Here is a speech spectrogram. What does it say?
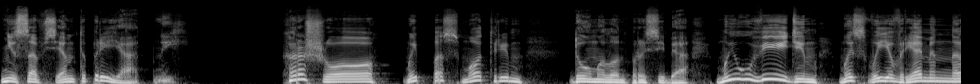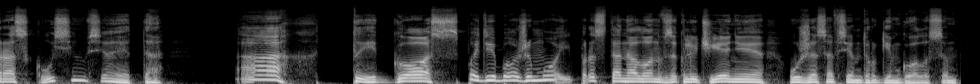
не совсем-то приятный. «Хорошо, мы посмотрим», — думал он про себя. «Мы увидим, мы своевременно раскусим все это». «Ах, ты, Господи, Боже мой!» — простонал он в заключение уже совсем другим голосом.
